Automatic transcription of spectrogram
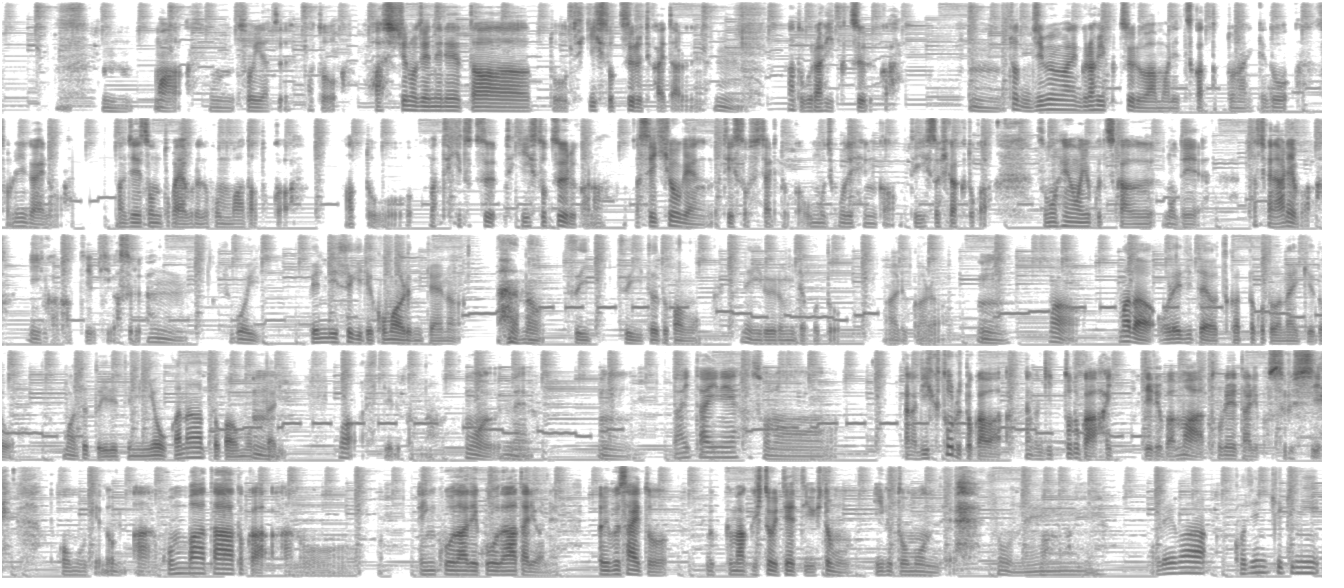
うん、まあ、うん、そういうやつ。あと、ハッシュのジェネレーターとテキストツールって書いてあるね。うん。あとグラフィックツールか。うん。ちょっと自分はね、グラフィックツールはあんまり使ったことないけど、それ以外の、まあ、JSON とか YAML のコンバータとか、あと、まあ、テキストツール、テキストツールかな。正規表現テストしたりとか、文字文字変換、テキスト比較とか、その辺はよく使うので、確かにあればいいかなっていう気がする。うん。すごい、便利すぎて困るみたいな、あの、ツイツイートとかも、ね、いろいろ見たことあるから、うん。まあ、まだ俺自体は使ったことはないけど、まあちょっと入れてみようかなとか思ったりはしてるかな。思うね。うん。大体ね、その、なんかリフトルとかは、なんか Git とか入ってれば、まあ取れたりもするし、とか思うけど、うんあのコンバーターとか、あの、エンコーダー、デコーダーあたりはね、ウェブサイトブックマークしといてっていう人もいると思うんで、そうね。俺は個人的に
